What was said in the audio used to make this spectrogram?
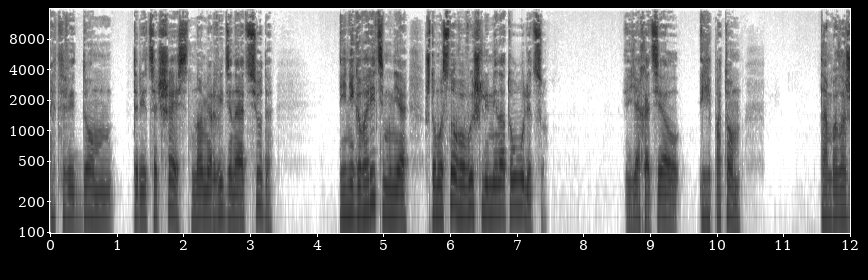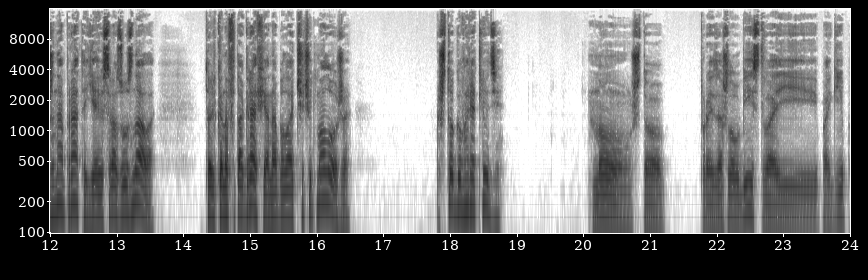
Это ведь дом 36, номер виденный отсюда. — и не говорите мне, что мы снова вышли не на ту улицу. Я хотел... И потом... Там была жена брата, я ее сразу узнала. Только на фотографии она была чуть-чуть моложе. Что говорят люди? Ну, что произошло убийство и погиб...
